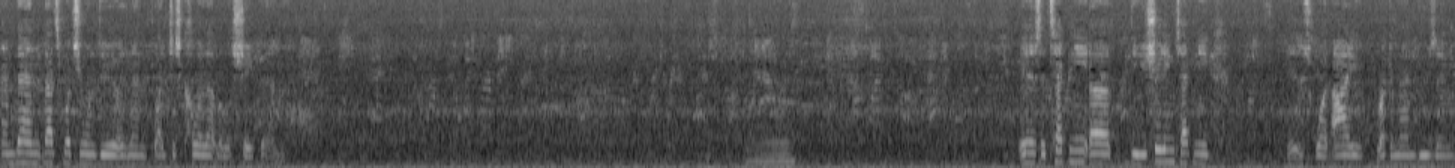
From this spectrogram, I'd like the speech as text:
And then that's what you want to do, and then like just color that little shape in. Is a technique, uh, the shading technique is what I recommend using.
